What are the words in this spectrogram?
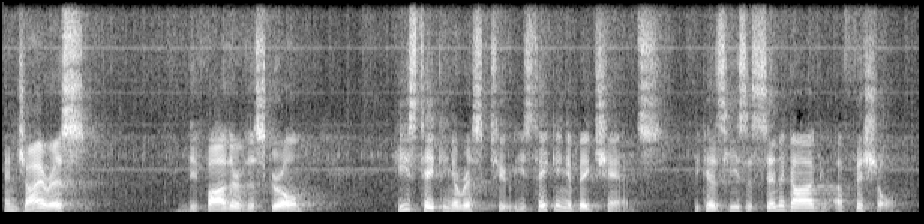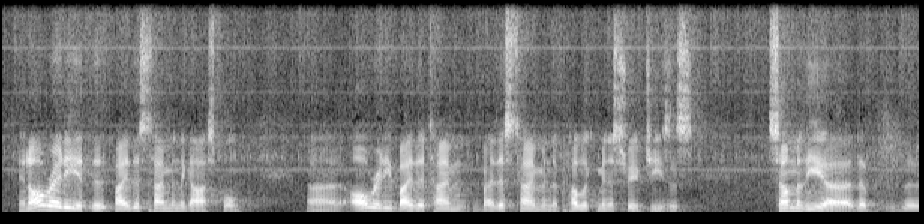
And Jairus, the father of this girl, he's taking a risk too. He's taking a big chance because he's a synagogue official. And already the, by this time in the gospel, uh, already by the time by this time in the public ministry of Jesus, some of the, uh, the, the,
